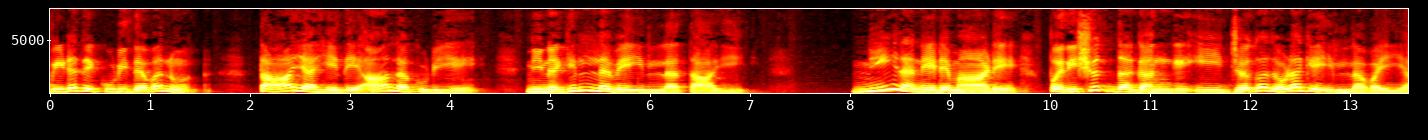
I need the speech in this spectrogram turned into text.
ಬಿಡದೆ ಕುಡಿದವನು, ತಾಯ ಹೆದೆ ಆಲ ಕುಡಿಯೇ. ನಿನಗಿಲ್ಲವೇ ಇಲ್ಲ ತಾಯಿ. ನೀರ ನೆಡೆ ಮಾಡೆ ಪರಿಶುದ್ಧ ಗಂಗೆ ಈ ಜಗದೊಳಗೆ ಇಲ್ಲವಯ್ಯ.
